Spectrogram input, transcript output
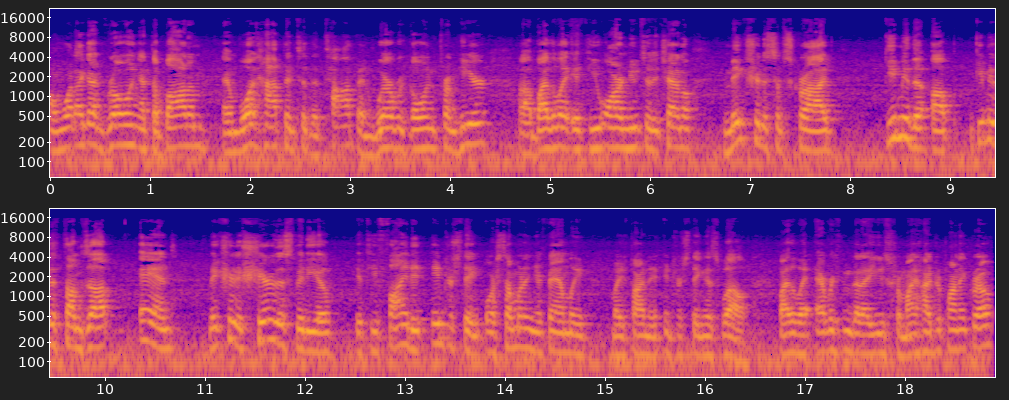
on what I got growing at the bottom and what happened to the top and where we're going from here. Uh, by the way, if you are new to the channel, make sure to subscribe. Give me the up, give me the thumbs up, and Make sure to share this video if you find it interesting or someone in your family might find it interesting as well. By the way, everything that I use for my hydroponic grow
